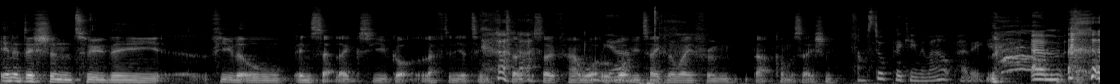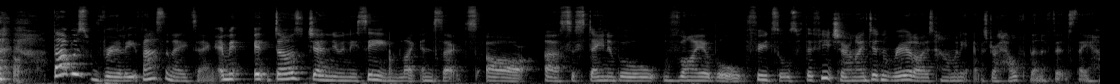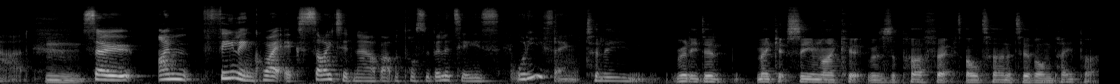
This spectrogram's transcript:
In addition to the few little insect legs you've got left in your teeth, so, so how, what, yeah. what have you taken away from that conversation? I'm still picking them out, Paddy. Um, that was really fascinating. I mean, it does genuinely seem like insects are a sustainable, viable food source for the future, and I didn't realize how many extra health benefits they had. So I'm feeling quite excited now about the possibilities. What do you think? Tilly really did make it seem like it was a perfect alternative on paper.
